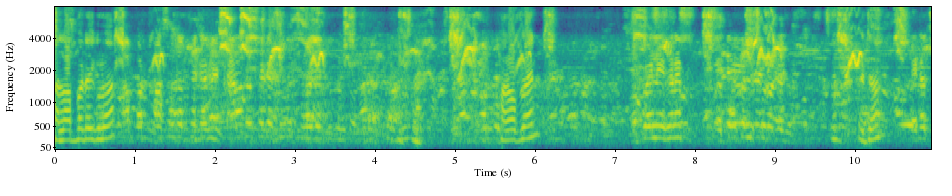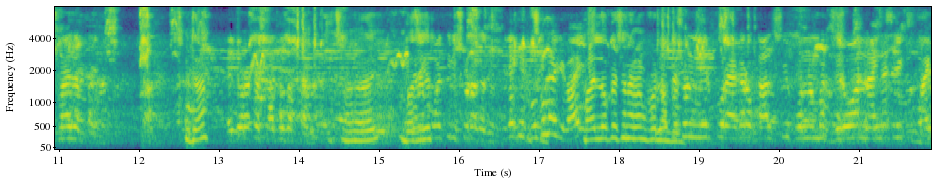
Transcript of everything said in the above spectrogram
আর লাভবাটা এগুলো? আপনার পাঁচ হাজার থেকে চার হাজার থেকে শুরু ছয় হাজার পর্যন্ত। আচ্ছা আর অফলাইন অফলাইনে এখানে পঁয়তাল্লিশশো টাকা এটা? এটা ছয় হাজার টাকা। এটা? এই জোড়াটা সাত হাজার টাকা। আর এই বাজিকে টাকা জোড়া এটা কি বুঝু নাকি ভাই? ভাই লোকেশন এবং ফোন নাম্বার লোকেশন মিরপুর এগারো Kalshi phone number zero one nine six five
